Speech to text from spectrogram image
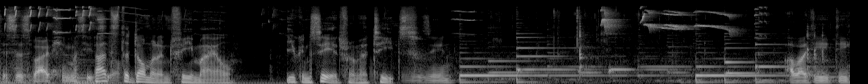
Das ist das Weibchen, man sieht That's the dominant female. You can see it from her teats. Aber die, die,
